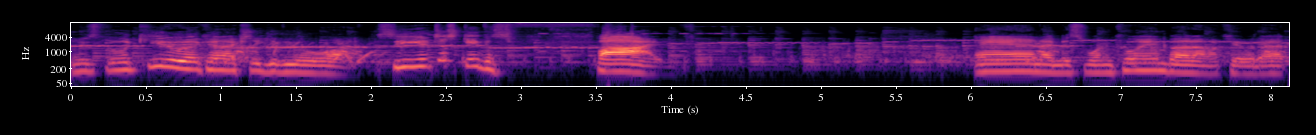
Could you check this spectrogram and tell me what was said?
There's the Lakitu that can actually give you a lot. See, it just gave us five. And I missed one coin, but I'm okay with that.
